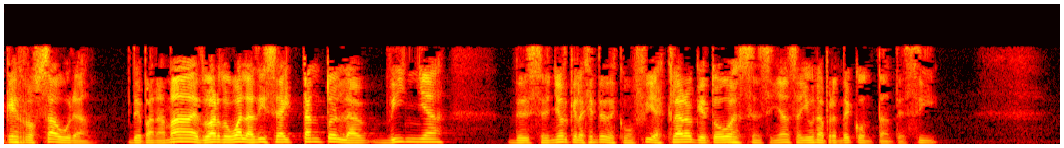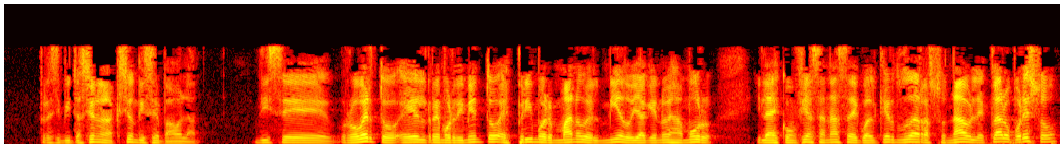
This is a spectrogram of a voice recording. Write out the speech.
que es Rosaura, de Panamá. Eduardo Wallace dice, hay tanto en la viña del Señor que la gente desconfía. Es claro que todo es enseñanza y un aprender constante, sí. Precipitación en acción, dice Paola. Dice Roberto, el remordimiento es primo hermano del miedo, ya que no es amor y la desconfianza nace de cualquier duda razonable. Claro, por eso,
